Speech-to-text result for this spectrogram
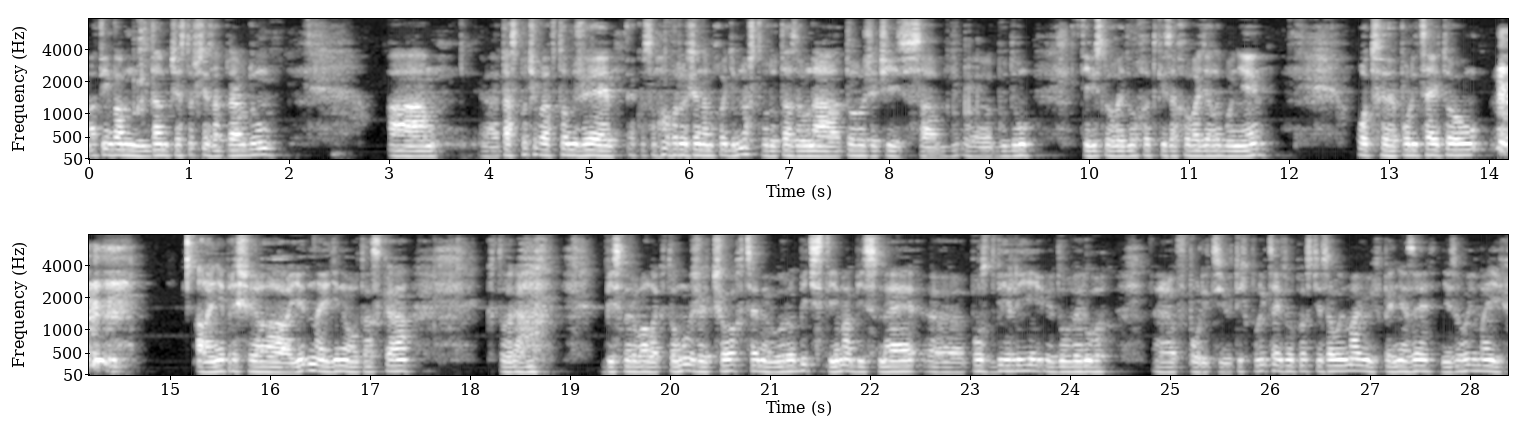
a tým vám dám čiastočne za pravdu, a tá spočíva v tom, že, ako som hovoril, že nám chodí množstvo dotazov na to, že či sa e, budú tie výsluhové dôchodky zachovať alebo nie. Od policajtov, ale neprišla jedna jediná otázka, ktorá by smerovala k tomu, že čo chceme urobiť s tým, aby sme e, pozdvihli dôveru e, v policiu. Tých policajtov proste zaujímajú ich peniaze, nezaujíma ich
